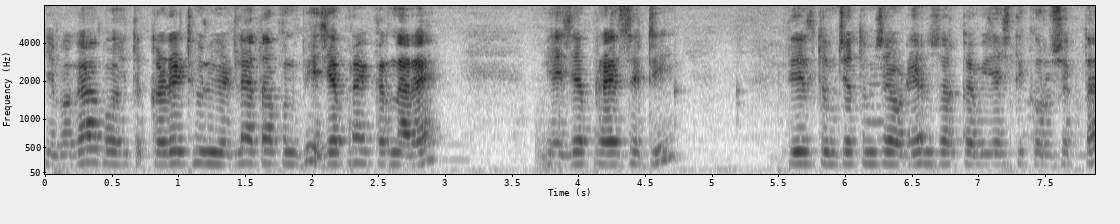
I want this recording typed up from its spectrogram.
हे बघा आपण इथं कढई ठेवून घेतलं आता आपण भेजा फ्राय करणार आहे. भेज्या फ्रायसाठी तेल तुमच्या तुमच्या आवडीनुसार कमी जास्ती करू शकता.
